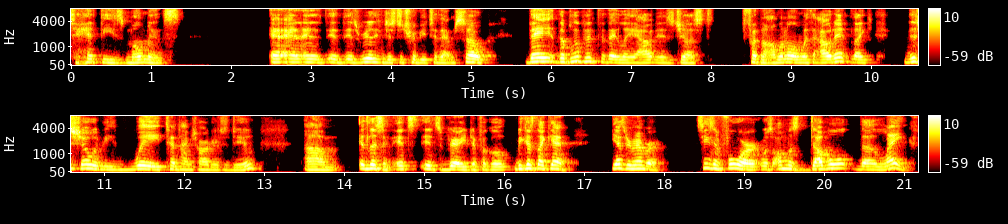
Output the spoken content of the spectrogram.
to hit these moments and, and it, it's really just a tribute to them so they the blueprint that they lay out is just phenomenal. And without it like this show would be way 10 times harder to do. Um it, listen it's it's very difficult because like again you have to remember season four was almost double the length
